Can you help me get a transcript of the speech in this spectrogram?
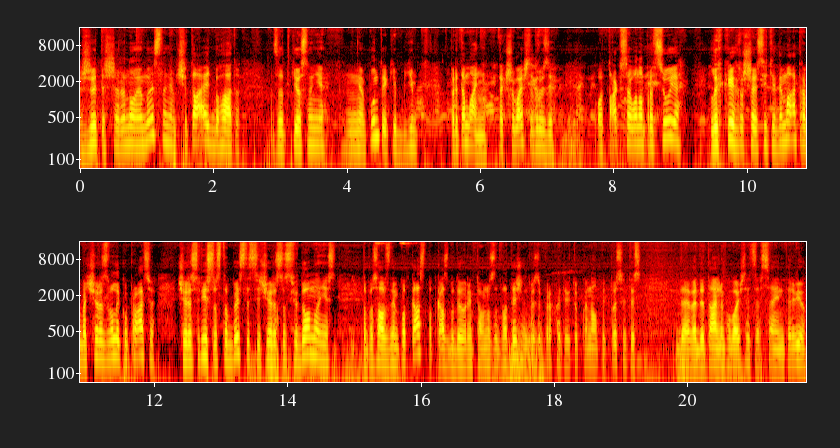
жити шириною мисленням, читають багато. Це такі основні пункти, які б їм притаманні. Так що бачите, друзі, отак все воно працює. Легких грошей в світі немає, треба через велику працю, через ріст особистості, через усвідомленість. Записав з ним подкаст. Подкаст буде орієнтовно за два тижні. Друзі, переходьте в YouTube канал, підписуйтесь, де ви детально побачите це все інтерв'ю.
